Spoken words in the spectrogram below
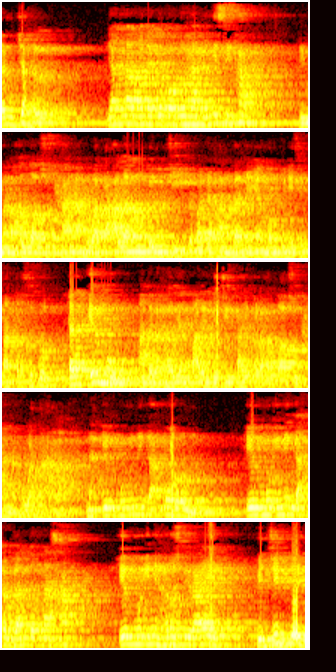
dan jahil yang namanya kebodohan ini sifat di mana Allah Subhanahu wa taala membenci kepada hambanya yang mempunyai sifat tersebut dan ilmu adalah hal yang paling dicintai oleh Allah Subhanahu wa taala. Nah, ilmu ini nggak murun. Ilmu ini nggak tergantung nasab. Ilmu ini harus diraih bijiddin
